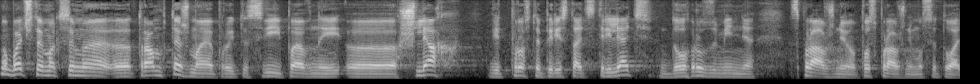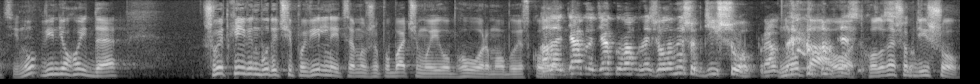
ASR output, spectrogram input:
Ну, бачите, Максиме, е, Трамп теж має пройти свій певний е, шлях від просто перестати стріляти до розуміння справжнього, по-справжньому ситуації. Ну, він його йде. Швидкий він буде чи повільний, це ми вже побачимо і обговоримо обов'язково. Але дякую, дякую вам. Значить, головне, щоб дійшов, правда? Ну так, от головне, щоб дійшов.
